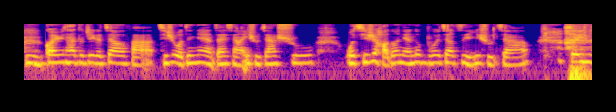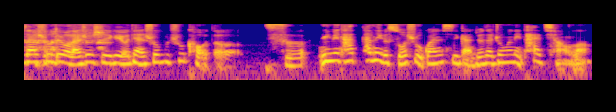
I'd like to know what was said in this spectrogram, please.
嗯关于它的这个叫法，其实我今天也在想，艺术家书，我其实好多年都不会叫自己艺术家，所以艺术家书对我来说是一个有点说不出口的词，因为它它那个所属关系感觉在中文里太强了。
